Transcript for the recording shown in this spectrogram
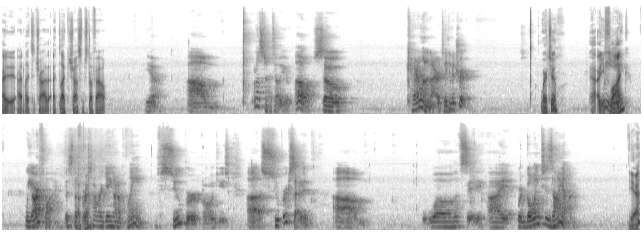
I I'd like to try that. I'd like to try some stuff out. Yeah. Um, what else did I tell you? Oh, so Carolyn and I are taking a trip. Where to? Are you We- flying? We are flying. This is the Okay. first time we're getting on a plane. Super. Oh, geez. Uh, super excited. Um, well, let's see. I we're going to Zion. Yeah.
